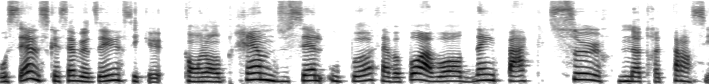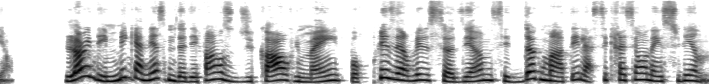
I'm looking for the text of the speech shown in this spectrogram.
au sel, ce que ça veut dire, c'est que qu'on l'on prenne du sel ou pas, ça ne va pas avoir d'impact sur notre tension. L'un des mécanismes de défense du corps humain pour préserver le sodium, c'est d'augmenter la sécrétion d'insuline.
